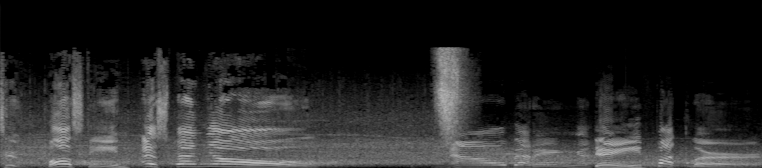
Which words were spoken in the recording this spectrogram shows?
52, Ballstein Espanol. Now batting, Dave Butler.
